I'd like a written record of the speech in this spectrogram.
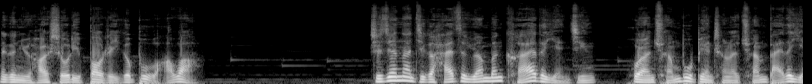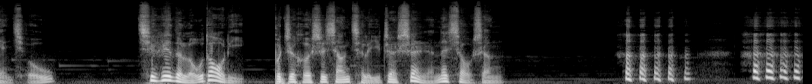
那个女孩手里抱着一个布娃娃。只见那几个孩子原本可爱的眼睛忽然全部变成了全白的眼球，漆黑的楼道里不知何时响起了一阵瘆人的笑声。哈哈哈哈哈哈，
